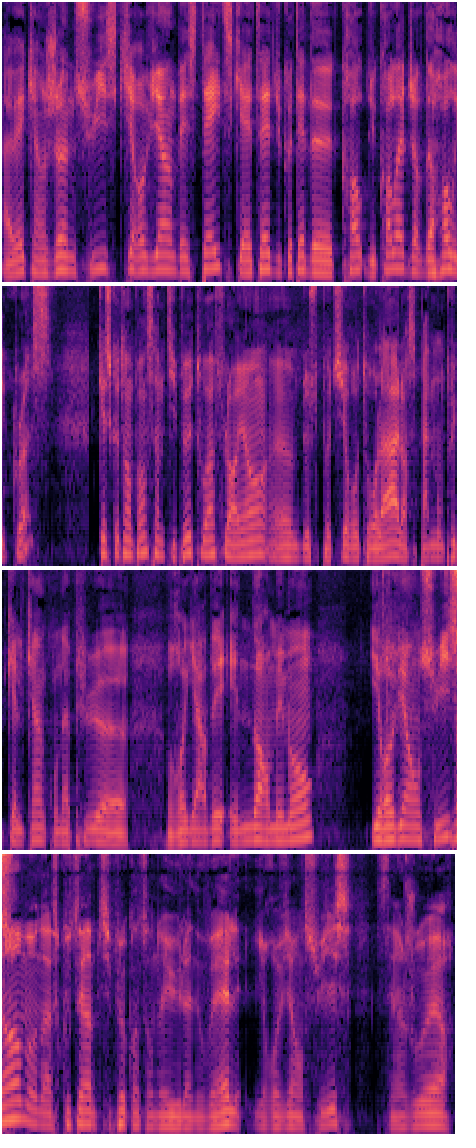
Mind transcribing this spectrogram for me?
avec un jeune Suisse qui revient des States, qui était du côté du College of the Holy Cross. Qu'est-ce que t'en penses un petit peu, toi, Florian, euh, de ce petit retour-là? Alors, c'est pas non plus quelqu'un qu'on a pu euh, regarder énormément. Il revient en Suisse. Non, mais on a scouté un petit peu quand on a eu la nouvelle. Il revient en Suisse. C'est un joueur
